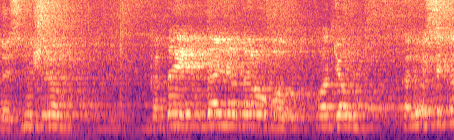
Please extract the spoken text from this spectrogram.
То есть мы берем, когда едем дальнюю дорогу, кладем колесико,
